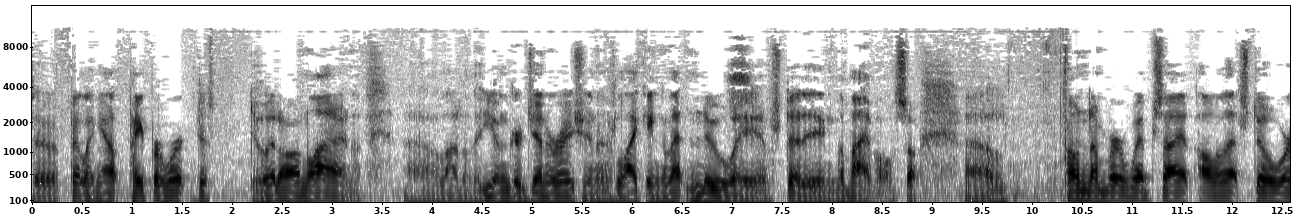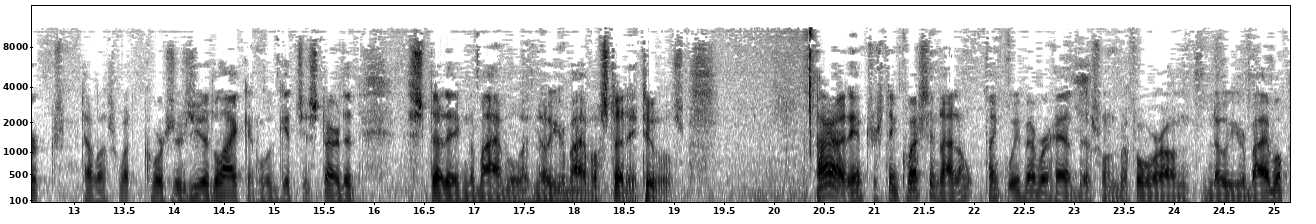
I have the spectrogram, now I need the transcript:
uh, filling out paperwork. Just do it online. Uh, a lot of the younger generation is liking that new way of studying the Bible. So, uh, phone number, website, all of that still works. Tell us what courses you'd like, and we'll get you started studying the Bible with Know Your Bible study tools. All right, interesting question. I don't think we've ever had this one before on Know Your Bible.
